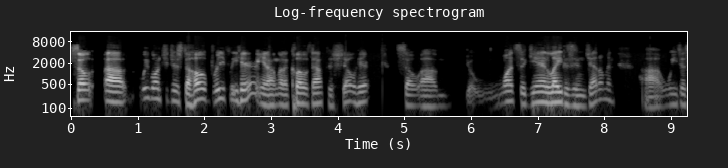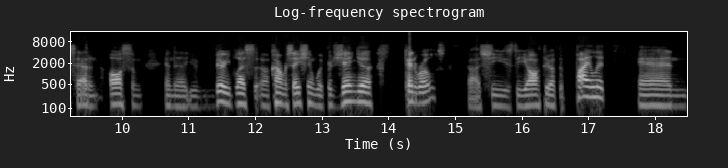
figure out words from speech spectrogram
So, uh, we want you just to hold briefly here. You know, I'm going to close out the show here. So, um, once again, ladies and gentlemen, uh, we just had an awesome and uh, very blessed uh, conversation with Virginia Penrose. Uh, she's the author of the pilot and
